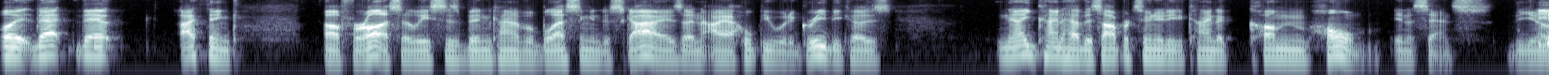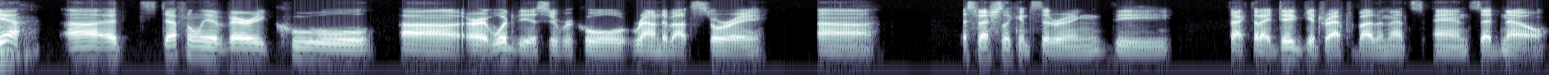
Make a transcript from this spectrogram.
But that that I think uh, for us at least has been kind of a blessing in disguise, and I hope you would agree because now you kind of have this opportunity to kind of come home in a sense. You know? Yeah, uh, it's definitely a very cool uh, or it would be a super cool roundabout story, uh, especially considering the fact that I did get drafted by the Mets and said no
